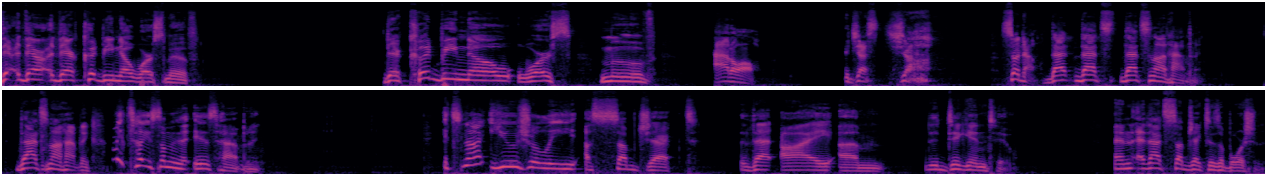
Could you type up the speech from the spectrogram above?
There, there, there could be no worse move. There could be no worse move at all. It just. So no, that that's that's not happening. That's not happening. Let me tell you something that is happening. It's not usually a subject that I um, dig into, and and that subject is abortion.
